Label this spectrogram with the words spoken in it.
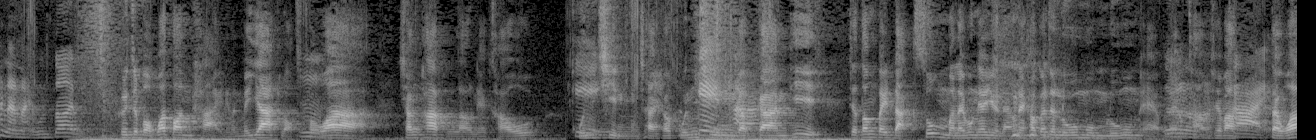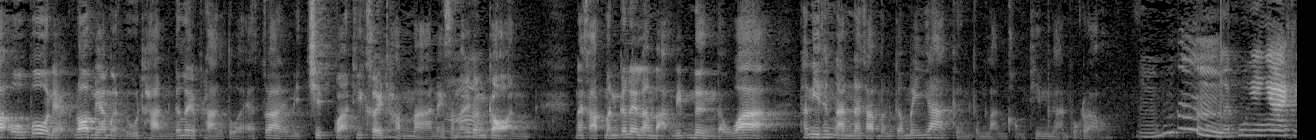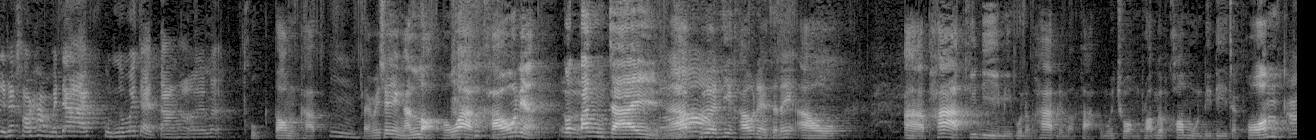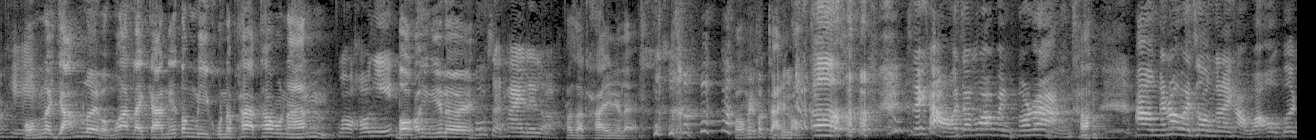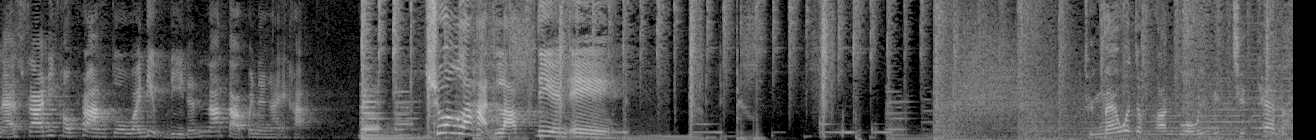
ขนาดไหนคุณเติ้ล คือจะบอกว่าตอนถ่ายเนี่ยมันไม่ยากหรอก อืมเพราะว่าช่างภาพของเราเนี่ยเขาคุ้นชินใช่เขาคุ้นเก่งชินค่ะกับการที่จะต้องไปดักซุ่มอะไรพวกเนี้ยอยู่แล้วเนี่ยเขาก็จะรู้มุมรู้มุมแอบอะไรของเขาเออใช่ป่ะใช่ แต่ว่า Oppo เนี่ยรอบเนี้ยเหมือนรู้ทันก็เลยพรางตัว a s t r a เนี่ยมิดชิดกว่าที่เคยทำมาในสมัยก่อนๆนะครับมันก็เลยลำบากนิดนึงแต่ว่าทั้งนี้ทั้งนั้นนะครับมันก็ไม่ยากเกินกำลังของทีมงานพวกเรา อืมพูดง่ายๆ คือถ้าเขาทำไม่ได้ คุณก็ไม่จ่ายตังค์เขาแล้วน่ะ ถูกต้องครับ อืมแต่ไม่ใช่อย่างนั้นหรอกเพราะว่า เขาเนี่ยก็ตั้งใจนะครับอ๋อ เพื่อที่เขาเนี่ยจะได้เอาอ่าภาพที่ดีมีคุณภาพเนี่ยมาฝากคุณผู้ชม พร้อมกับข้อมูลดีๆ จากผม โอเคผมนะย้ำเลยบอกว่ารายการนี้ต้องมีคุณภาพเท่านั้น บอกเขางี้บอกเขาอย่างนี้เลย พูดภาษาไทยเลยเหรอ ภาษาไทยเนี่ยแหละ เขาไม่เข้าใจหรอก เออ ได้ข่าวว่าจังว่าเป็นฝรั่งครับ เอางั้นเราไปชมกันเลยค่ะว่า Open Astra ที่เขาพรางตัวไว้ดิบดีนั้นหน้าตาเป็นยังไงค่ะ ช่วงรหัสลับ DNA ถึงแม้ว่าจะพรางตัวไว้มิดชิดแค่ไหน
